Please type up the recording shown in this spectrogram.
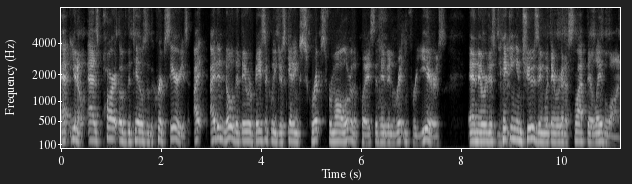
at, you know, as part of the Tales of the Crypt series. I I didn't know that they were basically just getting scripts from all over the place that had been written for years, and they were just Mhm. picking and choosing what they were going to slap their label on,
